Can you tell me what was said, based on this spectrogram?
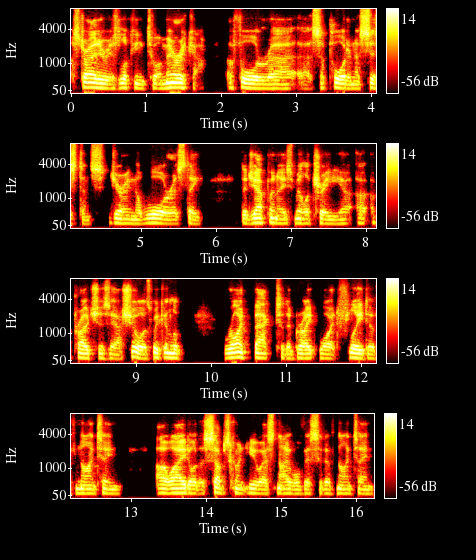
Australia is looking to America for uh, uh support and assistance during the war as the, the Japanese military uh, uh, approaches our shores. We can look right back to the Great White Fleet of 1908 or the subsequent US naval visit of 19.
